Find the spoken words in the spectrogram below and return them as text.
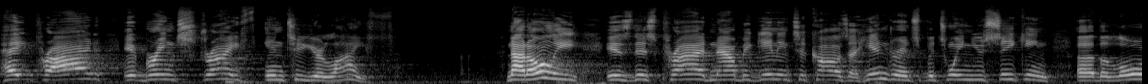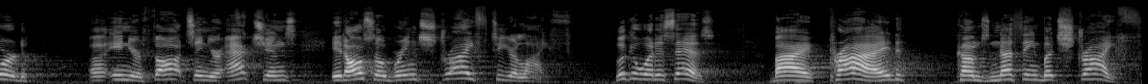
hate pride? It brings strife into your life. Not only is this pride now beginning to cause a hindrance between you seeking uh, the Lord uh, in your thoughts and your actions, it also brings strife to your life. Look at what it says by pride comes nothing but strife.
